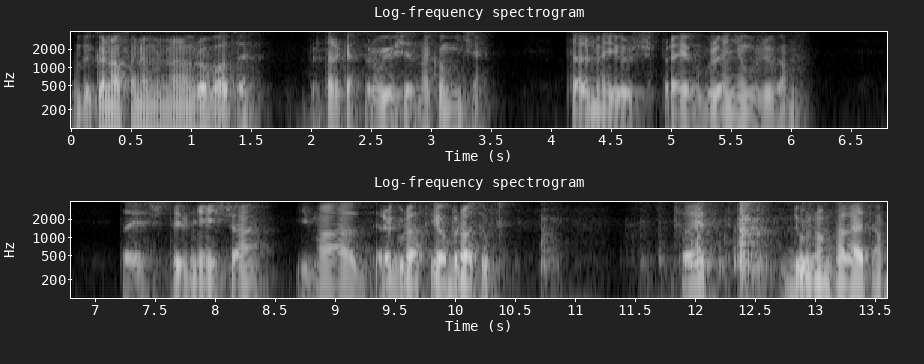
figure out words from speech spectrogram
Wykonał fenomenalną robotę. Wiertarka sprawuje się znakomicie. Celmy już prawie w ogóle nie używam. Ta jest sztywniejsza i ma regulację obrotów, co jest dużą zaletą.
